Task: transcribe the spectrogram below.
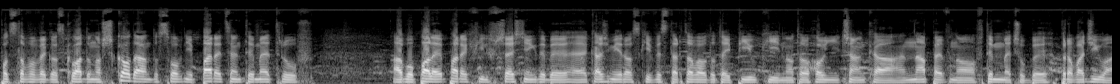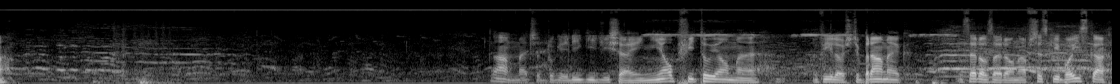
podstawowego składu. No szkoda, dosłownie parę centymetrów albo parę, parę chwil wcześniej, gdyby Kaźmierowski wystartował do tej piłki, no to Chojniczanka na pewno w tym meczu by prowadziła. A mecze drugiej ligi dzisiaj nie obfitują w ilość bramek 0-0 na wszystkich boiskach.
